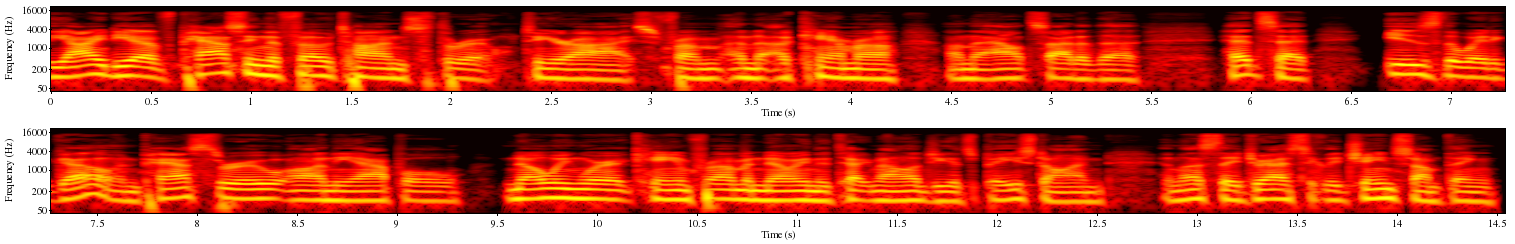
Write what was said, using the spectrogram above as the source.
the idea of passing the photons through to your eyes from an, a camera on the outside of the headset is the way to go and pass through on the Apple, knowing where it came from and knowing the technology it's based on, unless they drastically change something,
